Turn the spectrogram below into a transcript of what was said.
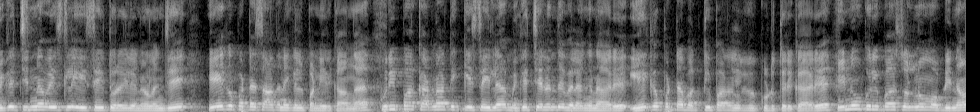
மிக சின்ன வயசுல இசைத்துறையில் நுழைஞ்சு ஏகப்பட்ட சாதனைகள் பண்ணியிருக்காங்க. குறிப்பாக கர்நாடிக் இசையில் மிகச்சிறந்து விளங்கினாரு. ஏகப்பட்ட பக்தி பாடல்கள் கொடுத்திருக்காரு. இன்னும் குறிப்பாக சொல்லணும் அப்படின்னா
